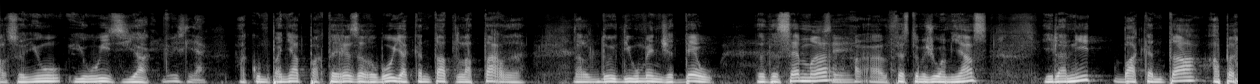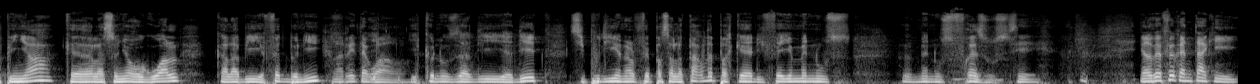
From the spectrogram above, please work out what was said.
el senyor Lluís Llach Lluís Llach. acompanyat per Teresa Rebó i ha cantat la tarda del di- diumenge 10 de desembre Sí. al Festa Major a Mias i la nit va cantar a Perpinyà que la senyora Gual que l'havia fet venir La Rita Gual. i, i que nos ha dit, si podien el fer passar la tarda perquè li feia menys, menys fresos Sí. I el vau fer cantar aquí.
